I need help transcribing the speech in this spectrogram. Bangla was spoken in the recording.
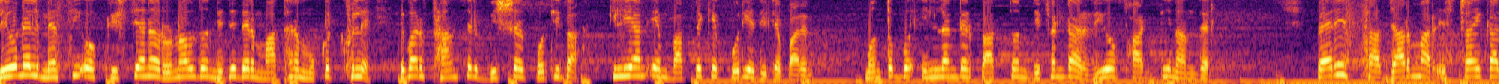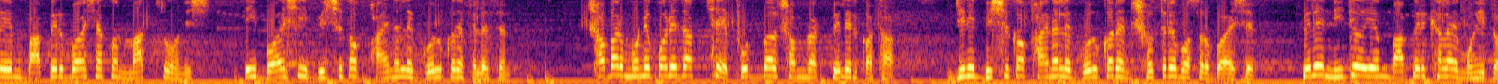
লিওনেল মেসি ও ক্রিশ্চিয়ানো রোনালদো নিজেদের মাথার মুকুট খুলে এবার ফ্রান্সের বিস্ময় প্রতিভা কিলিয়ান এম বাপ্পেকে পরিয়ে দিতে পারেন। মন্তব্য ইংল্যান্ডের প্রাক্তন ডিফেন্ডার রিও ফার্দিনান্দের। প্যারিস জার্মার স্ট্রাইকার এম বাপের বয়স এখন মাত্র উনিশ। এই বয়সেই বিশ্বকাপ ফাইনালে গোল করে ফেলেছেন। সবার মনে পড়ে যাচ্ছে ফুটবল সম্রাট পেলের কথা, যিনি বিশ্বকাপ ফাইনালে গোল করেন সতেরো বছর বয়সে। পেলে নিজেও এম বাপের খেলায় মোহিত।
